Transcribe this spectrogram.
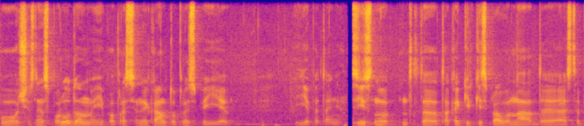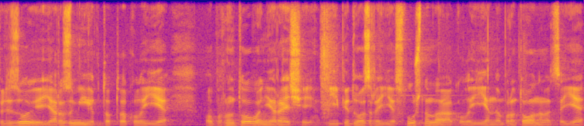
по очисним спорудам і по працівникам, то в принципі є, є питання. Звісно, та, така кількість справ вона дестабілізує. Я розумію, тобто, коли є обґрунтовані речі і підозри є слушними, а коли є необґрунтованими, це є,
